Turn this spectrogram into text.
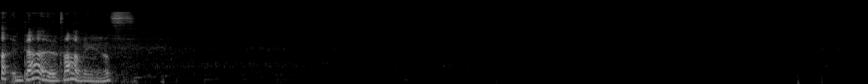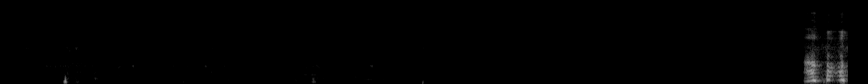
It does, obvious. Oh.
